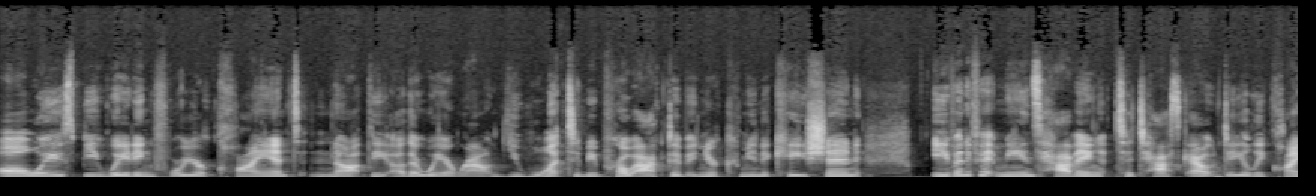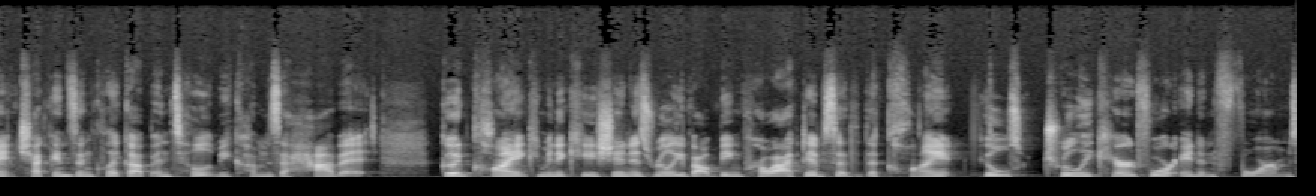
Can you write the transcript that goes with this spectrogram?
always be waiting for your client, not the other way around. You want to be proactive in your communication, even if it means having to task out daily client check ins and ClickUp until it becomes a habit. Good client communication is really about being proactive so that the client feels truly cared for and informed.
